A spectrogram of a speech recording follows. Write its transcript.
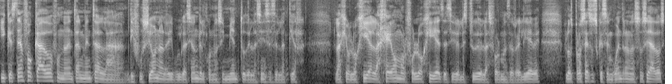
y que está enfocado fundamentalmente a la difusión, a la divulgación del conocimiento de las ciencias de la Tierra la geología, la geomorfología, es decir, el estudio de las formas de relieve, los procesos que se encuentran asociados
